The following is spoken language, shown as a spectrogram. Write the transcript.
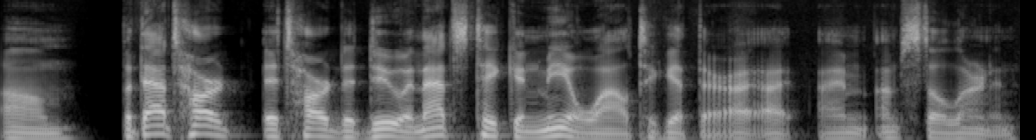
um, but that's hard. It's hard to do, and that's taken me a while to get there. I, I I'm I'm still learning.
